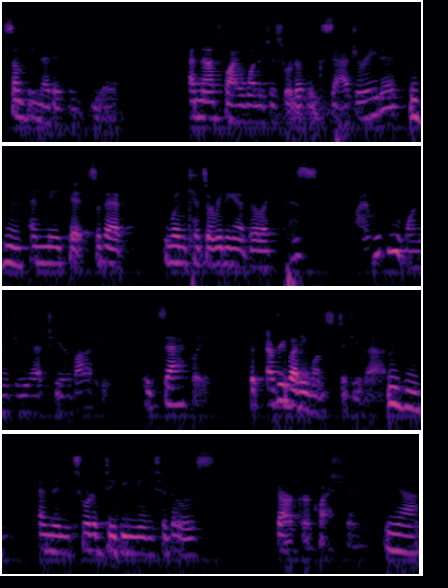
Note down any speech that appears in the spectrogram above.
something that isn't real. And that's why I wanted to sort of exaggerate it hmm and make it so that when kids are reading it, they're like, this, why would you want to do that to your body? Exactly. But everybody wants to do that. hmm And then sort of digging into those darker questions. Yeah.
